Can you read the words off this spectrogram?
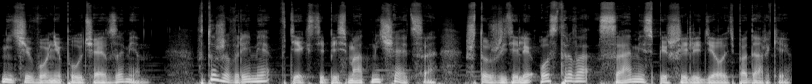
ничего не получая взамен. В то же время в тексте письма отмечается, что жители острова сами спешили делать подарки.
